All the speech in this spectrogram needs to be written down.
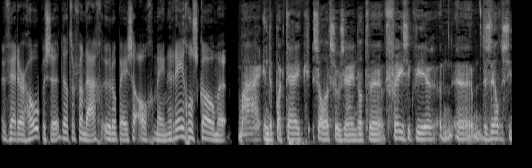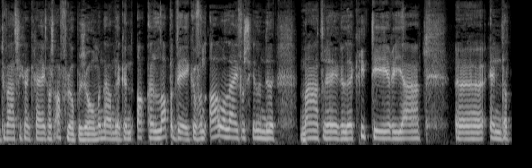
Verder hopen ze dat er vandaag Europese algemene regels komen. Maar in de praktijk zal het zo zijn dat we vrees ik weer een, uh, dezelfde situatie gaan krijgen als afgelopen zomer. Namelijk een, een lappendeken van allerlei verschillende maatregelen, criteria Uh, en dat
